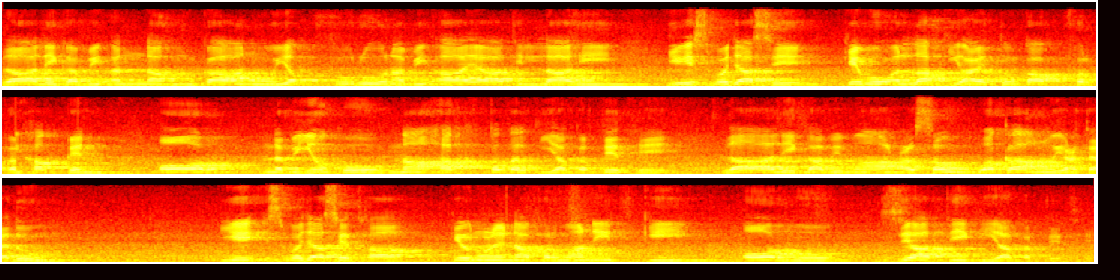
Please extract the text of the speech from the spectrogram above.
ذالک بانہم کانوا یکفرون بآیات اللہ۔ یہ اس وجہ سے کہ وہ اللہ کی آیتوں کا کفر کر حق اور نبیوں کو نا حق قتل کیا کرتے تھے۔ ذالک بما عصوا وکانوا یعتدون۔ یہ اس وجہ سے تھا کہ انہوں نے نافرمانی کی اور وہ زیادتی کیا کرتے تھے۔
